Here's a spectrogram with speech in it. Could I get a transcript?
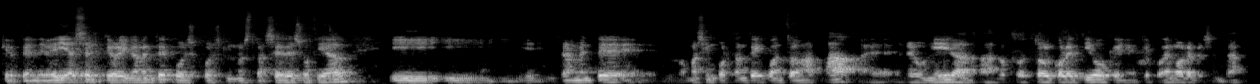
que, debería ser teóricamente pues, pues nuestra sede social y, realmente eh, lo más importante en cuanto a, eh, reunir a, todo el colectivo que, que podemos representar.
